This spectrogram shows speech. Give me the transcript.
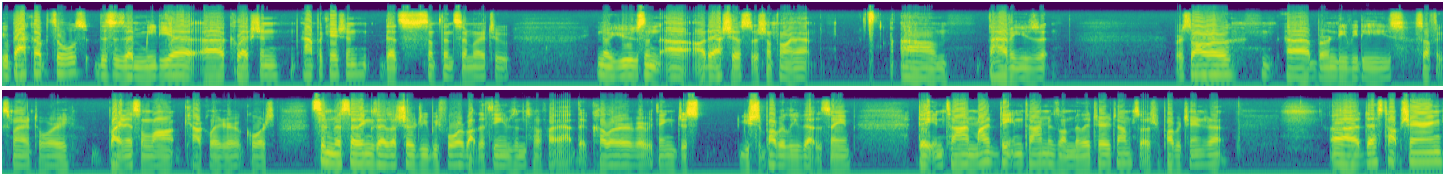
your backup tools this is a media uh, collection application that's something similar to you know using uh, Audacious or something like that um, I haven't used it Brasero, uh, burn DVDs, self-explanatory, brightness unlock, calculator of course, Cinnamon settings as I showed you before about the themes and stuff like that, the color of everything, just you should probably leave that the same. Date and time, my date and time is on military time so I should probably change that. Uh, desktop sharing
